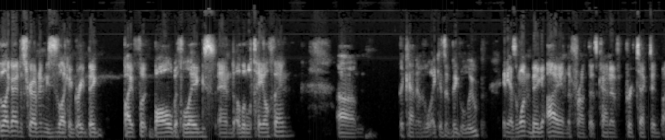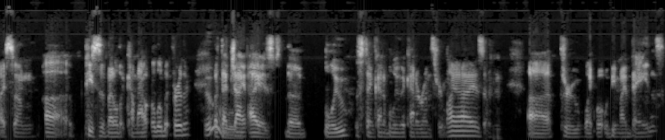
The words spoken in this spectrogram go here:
like I described him. He's like a great big five foot ball with legs and a little tail thing. Um, the kind of like it's a big loop, and he has one big eye in the front that's kind of protected by some uh, pieces of metal that come out a little bit further. But that giant eye is the blue, the same kind of blue that kind of runs through my eyes and uh, through like what would be my veins.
